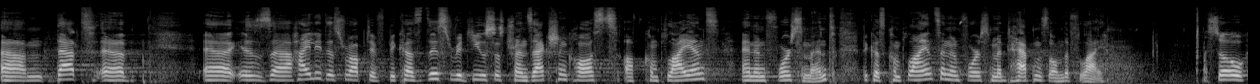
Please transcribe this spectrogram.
um, that uh, uh, is uh, highly disruptive because this reduces transaction costs of compliance and enforcement, because compliance and enforcement happens on the fly. So,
